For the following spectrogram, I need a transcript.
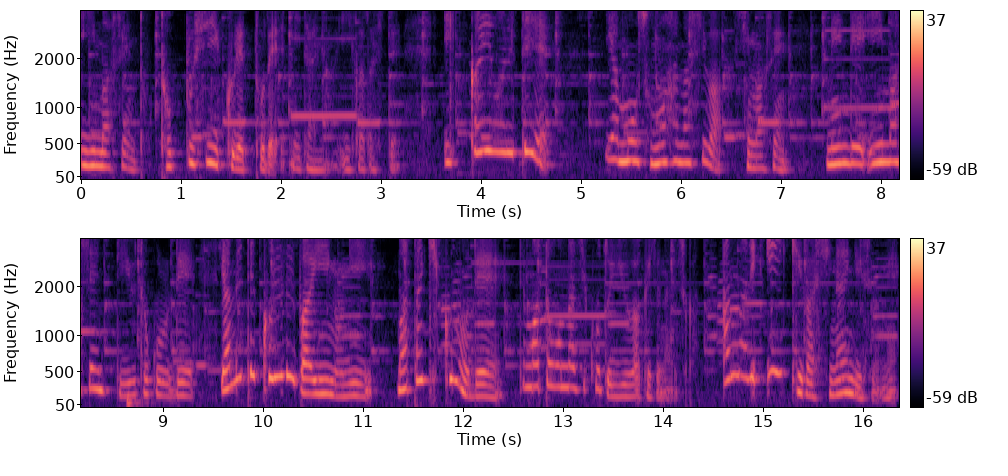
言いませんと。トップシークレットでみたいな言い方して。一回言われていやもうその話はしません。年齢言いませんっていうところでやめてくれればいいのにまた聞くのででまた同じこと言うわけじゃないですか。あんまりいい気がしないんですよね、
